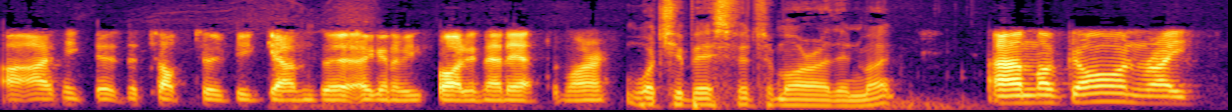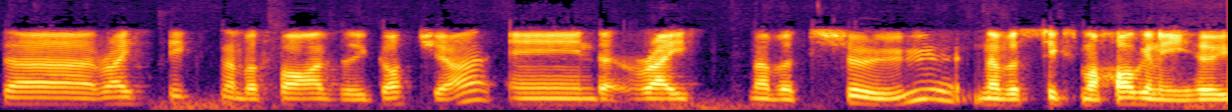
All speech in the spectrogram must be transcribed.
I think that the top two big guns are, are going to be fighting that out tomorrow. What's your best for tomorrow then, mate? Um, I've gone race uh, race six, number five, Zougotcha, and race number two, number six, Mahogany, who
